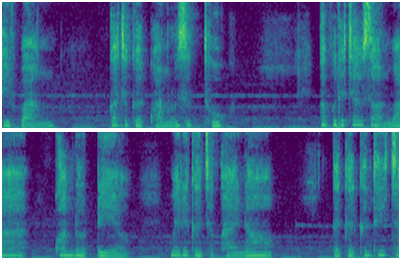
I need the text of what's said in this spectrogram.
ผิดหวัง ก็จะเกิดความรู้สึกทุกข์ พระพุทธเจ้าสอนว่า ความโดดเดี่ยวไม่ได้เกิดจากภายนอก แต่เกิดขึ้นที่ใจ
